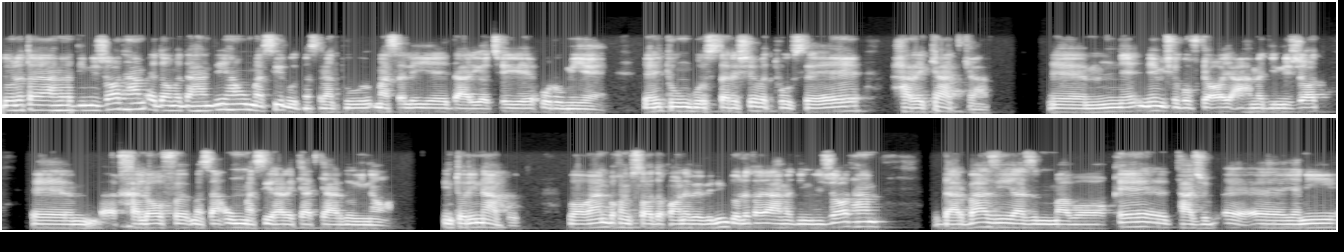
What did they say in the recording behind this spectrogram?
دولت های احمدی نژاد هم ادامه دهنده همون مسیر بود مثلا تو مسئله دریاچه ارومیه. یعنی تو اون گسترشه و توسعه حرکت کرد. نمیشه گفت که آقای احمدی نژاد خلاف مثلا اون مسیر حرکت کرد و اینا. اینطوری نبود. واقعا بخوایم صادقانه ببینیم دولت های احمدی نژاد هم در بعضی از مواقع تجرب... یعنی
